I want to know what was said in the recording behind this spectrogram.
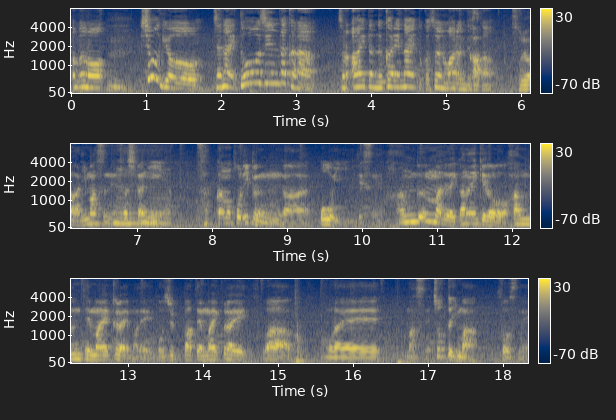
あのうん。商業じゃない同人だからその間抜かれないとかそういうのもあるんですか？それはありますね。確かに。作家の取り分が多いですね。半分まではいかないけど半分手前くらいまで50%手前くらいはもらえますね。ちょっと今そうですね。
